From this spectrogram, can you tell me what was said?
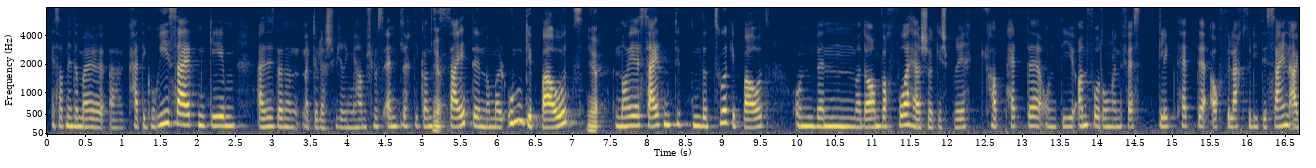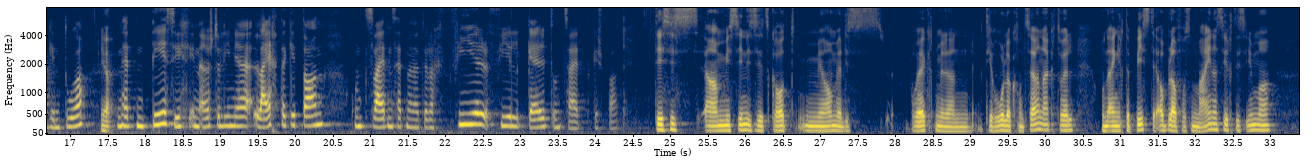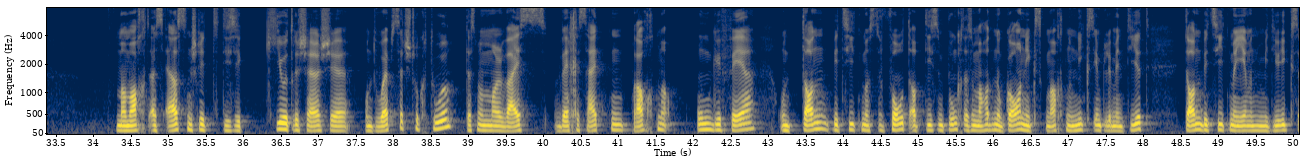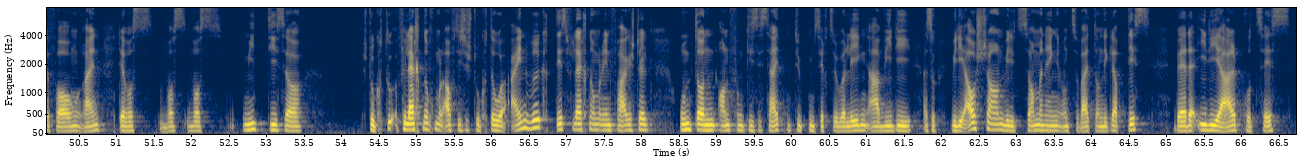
Es hat nicht einmal äh, Kategorieseiten gegeben. Also ist dann natürlich schwierig. Wir haben schlussendlich die ganze ja. Seite nochmal umgebaut, ja. neue Seitentypen dazugebaut. Und wenn man da einfach vorher schon ein Gespräch gehabt hätte und die Anforderungen festgelegt hätte, auch vielleicht für die Designagentur, ja. dann hätten die sich in erster Linie leichter getan. Und zweitens hätte man natürlich viel, viel Geld und Zeit gespart. Das ist, äh, wir sehen das jetzt gerade, wir haben ja das Projekt mit einem Tiroler Konzern aktuell. Und eigentlich der beste Ablauf aus meiner Sicht ist immer, man macht als ersten Schritt diese Keyword-Recherche und Website-Struktur, dass man mal weiß, welche Seiten braucht man ungefähr. Und dann bezieht man sofort ab diesem Punkt, also man hat noch gar nichts gemacht, noch nichts implementiert, dann bezieht man jemanden mit UX-Erfahrung rein, der was, was, was mit dieser Struktur, vielleicht nochmal auf diese Struktur einwirkt, das vielleicht nochmal in Frage stellt und dann anfängt, diese Seitentypen sich zu überlegen, auch wie die, also wie die ausschauen, wie die zusammenhängen und so weiter. Und ich glaube, das wäre der Idealprozess,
